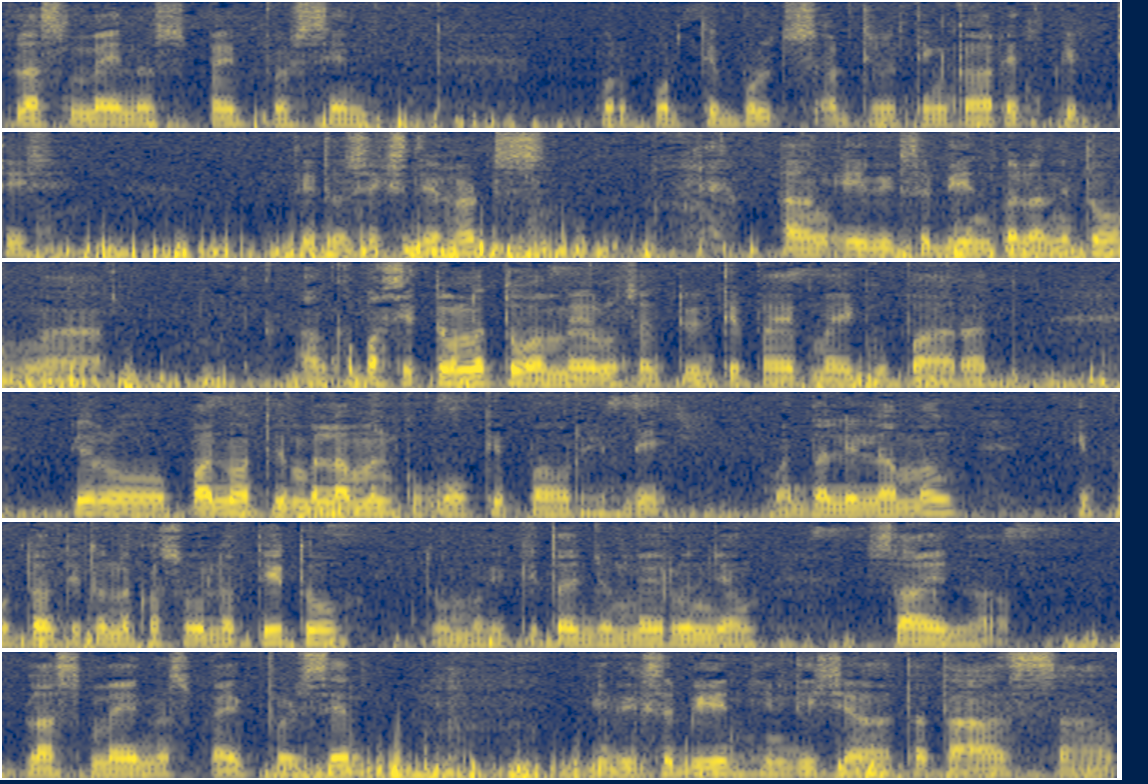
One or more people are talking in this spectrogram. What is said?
plus minus 5% for 40 volts alternating current 50 50 to 60 hertz ang ibig sabihin pala nito nga ang kapasitor na to ah, mayroon siyang 25 microfarad pero paano natin malaman kung okay pa or hindi? Madali lamang. Importante ito nakasulat dito. Ito makikita nyo mayroon yung sign na plus minus 5% ibig sabihin hindi siya tataas sa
